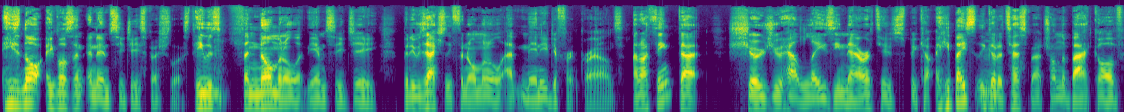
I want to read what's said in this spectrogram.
He's not, he wasn't an MCG specialist. He was mm-hmm. phenomenal at the MCG, but he was actually phenomenal at many different grounds. And I think that shows you how lazy narratives become. He basically mm. got a test match on the back of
